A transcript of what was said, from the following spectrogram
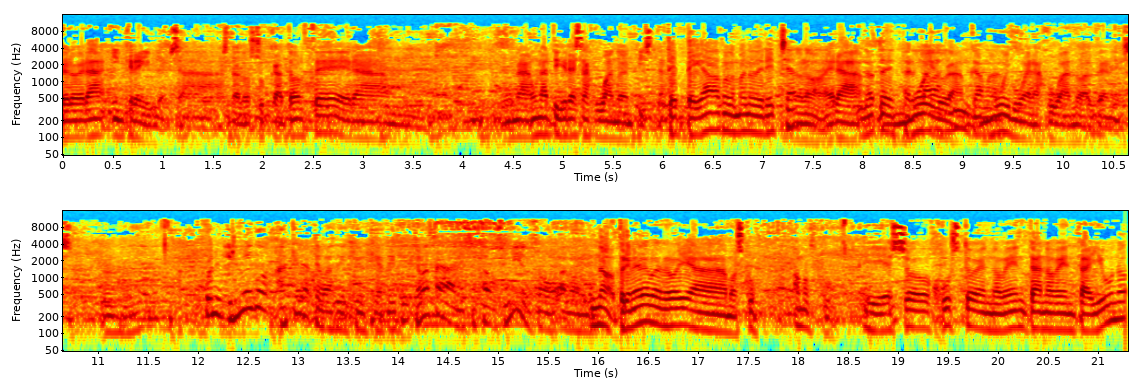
pero era increíble. O sea, hasta los sub-14 era una, una tigresa jugando en pista. Te pegaba con la mano derecha. No, no, era No te despertabas muy dura, nunca más. muy buena jugando al tenis. Bueno, y luego, ¿a qué edad te vas de Georgia? ¿Te, vas a los Estados Unidos o a dónde? No, primero me voy a Moscú. A Moscú. Y eso justo en 90-91,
